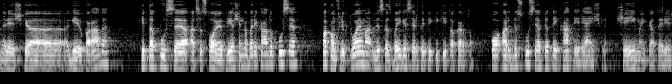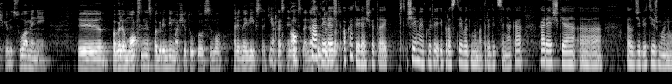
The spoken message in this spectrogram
reiškia, e, gėjų paradą, kita pusė atsistojo į priešingą barikadų pusę, pakonfliktuojama, viskas baigėsi ir taip iki kito karto. O ar diskusija apie tai, ką tai reiškia šeimai, ką tai reiškia visuomeniai, e, pagaliau mokslinis pagrindimas šitų klausimų, ar jinai vyksta? Niekas nevyksta. O ką, tai reiškia, o ką tai reiškia tai šeimai, kuri įprastai vadinama tradicinė? Ką, ką reiškia uh, LGBT žmonių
